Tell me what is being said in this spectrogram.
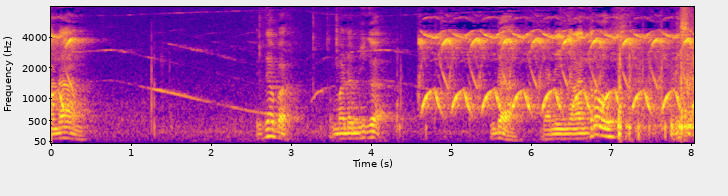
pemadam. Itu apa? Pemadam juga. Udah, jangan dinyalain terus. Berisik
